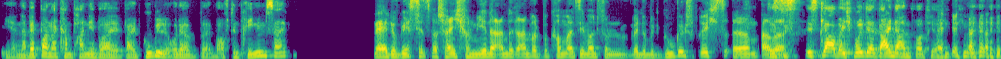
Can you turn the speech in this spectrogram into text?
in einer Webbanner-Kampagne bei bei Google oder bei, auf den Premium-Seiten? Naja, du wirst jetzt wahrscheinlich von mir eine andere Antwort bekommen als jemand von, wenn du mit Google sprichst. Ähm, aber das ist, ist, klar, aber ich wollte ja deine Antwort hören.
